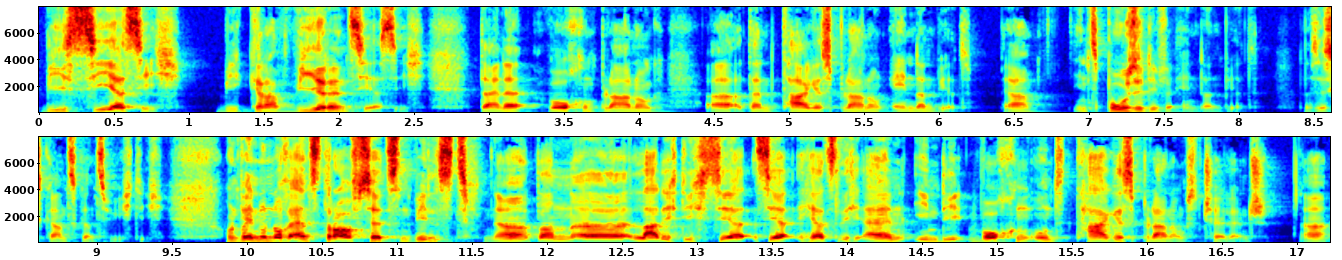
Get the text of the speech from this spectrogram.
wie sehr sich, wie gravierend sehr sich deine Wochenplanung, äh, deine Tagesplanung ändern wird, ja, ins Positive ändern wird. Das ist ganz, ganz wichtig. Und wenn du noch eins draufsetzen willst, ja, dann äh, lade ich dich sehr, sehr herzlich ein in die Wochen- und Tagesplanungs-Challenge. Ja,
